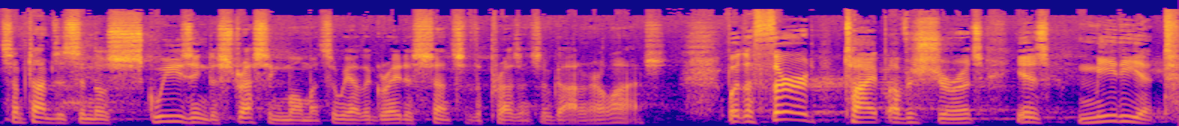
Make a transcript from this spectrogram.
Sometimes it's in those squeezing, distressing moments that we have the greatest sense of the presence of God in our lives. But the third type of assurance is mediate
